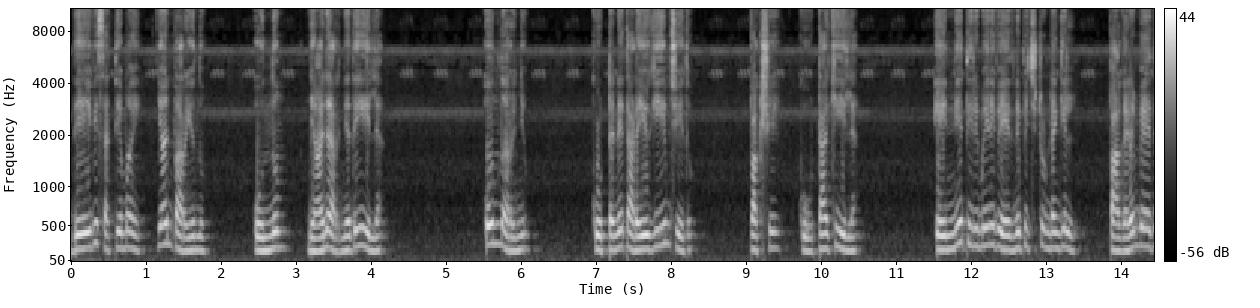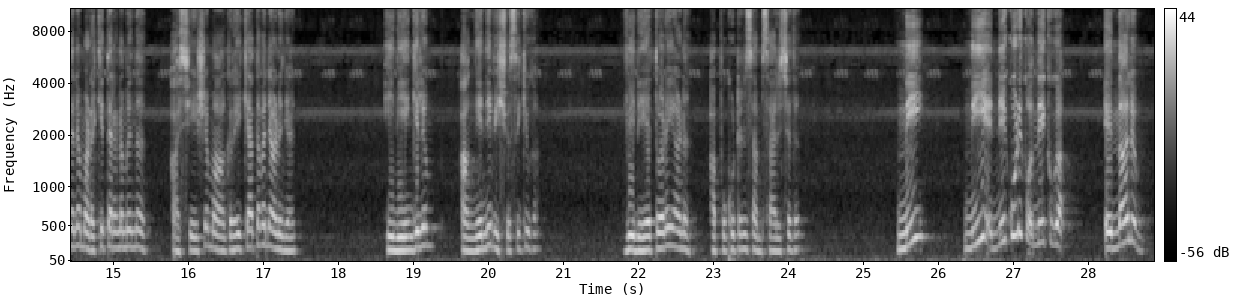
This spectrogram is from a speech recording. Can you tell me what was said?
ദേവി സത്യമായി ഞാൻ പറയുന്നു. ഒന്നും ഞാൻ അറിഞ്ഞതേയില്ല. ഒന്നറിഞ്ഞു. കുട്ടനെ തടയുകയും ചെയ്തു. പക്ഷേ കൂട്ടാക്കിയില്ല. എന്നെ തിരുമേനി വേദനിപ്പിച്ചിട്ടുണ്ടെങ്കിൽ പകരം വേദന മടക്കിത്തരണമെന്ന് അശേഷം ആഗ്രഹിക്കാത്തവനാണ് ഞാൻ. ഇനിയെങ്കിലും അങ്ങനെ വിശ്വസിക്കുക. വിനയത്തോടെയാണ് അപ്പുക്കുട്ടൻ സംസാരിച്ചത്. നീ നീ എന്നെ കൂടി കൊന്നേക്കുക. എന്നാലും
